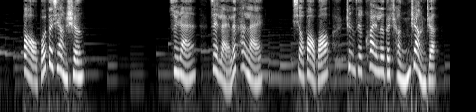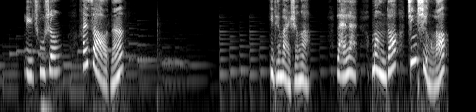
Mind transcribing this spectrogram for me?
——宝宝的降生。虽然在莱莱看来，小宝宝正在快乐的成长着，离出生还早呢。一天晚上啊，莱莱猛地惊醒了，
